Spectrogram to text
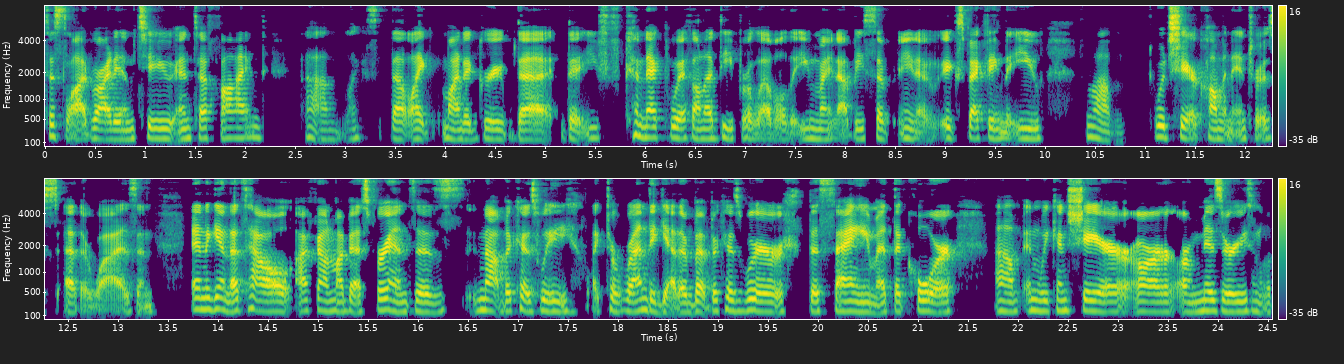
to slide right into and to find um, like that like-minded group that that you connect with on a deeper level that you might not be you know expecting that you um, would share common interests otherwise and and again that's how i found my best friends is not because we like to run together but because we're the same at the core um, and we can share our our miseries and our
